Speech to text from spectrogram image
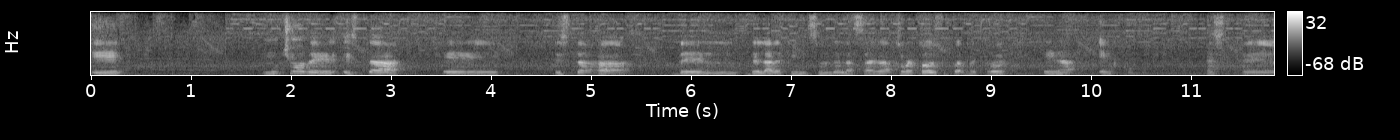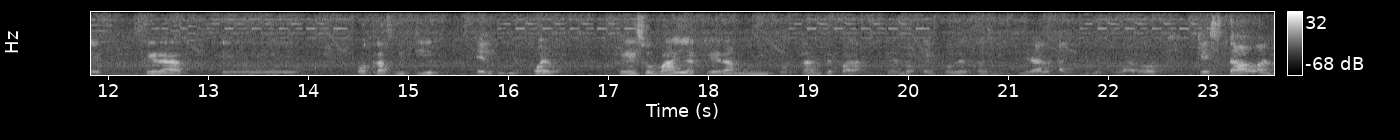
eh, mucho de esta, eh, esta del, de la definición de la saga, sobre todo de Super Metroid, era el cómo este, crear eh, o transmitir el videojuego. Que eso vaya que era muy importante para Nintendo el poder transmitir al, al videojugador que estaban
